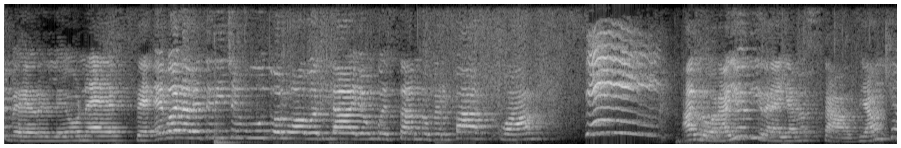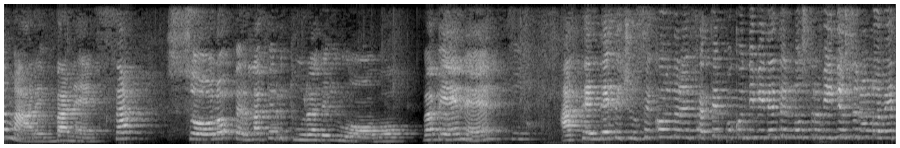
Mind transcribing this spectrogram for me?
e vere leonesse. E voi l'avete ricevuto l'uovo di Lion quest'anno per Pasqua? Sì! Allora, io direi Anastasia di chiamare Vanessa solo per l'apertura dell'uovo. Va bene? Sì. Attendeteci un secondo, nel frattempo condividete il nostro video se non lo avete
